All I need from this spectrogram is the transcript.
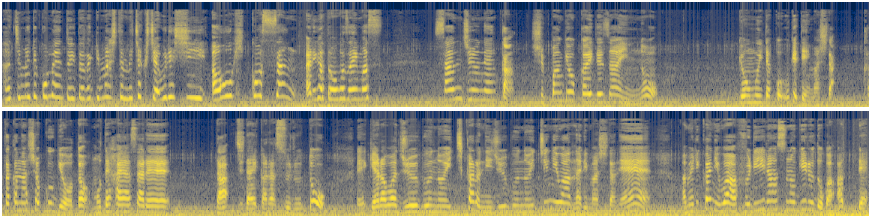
初めてコメントいただきました。めちゃくちゃ嬉しい。青彦さん、ありがとうございます。30年間、出版業界デザインの業務委託を受けていました。カタカナ職業ともてはやされた時代からすると、えギャラは10分の1から20分の1にはなりましたね。アメリカにはフリーランスのギルドがあって、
